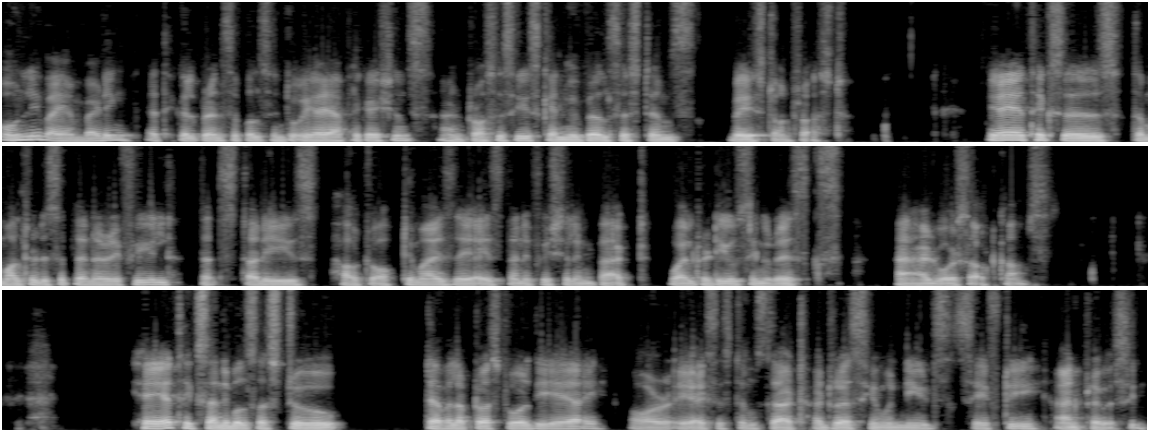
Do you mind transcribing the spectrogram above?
Only by embedding ethical principles into AI applications and processes can we build systems based on trust. AI ethics is the multidisciplinary field that studies how to optimize AI's beneficial impact while reducing risks and adverse outcomes. AI ethics enables us to develop trustworthy AI or AI systems that address human needs, safety, and privacy.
